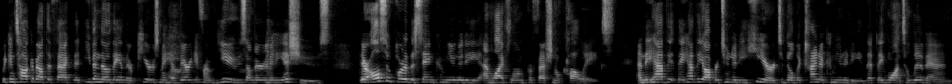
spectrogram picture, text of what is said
We can talk about the fact that even though they and their peers may have very different views on very many issues, they're also part of the same community and lifelong professional colleagues. And they have the, they have the opportunity here to build the kind of community that they want to live in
